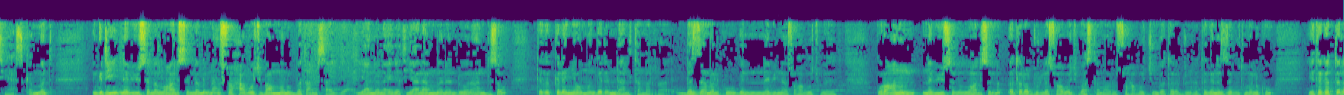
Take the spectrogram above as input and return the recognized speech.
ሲያስቀምጥ እንግዲህ ነቢዩ ሰለላሁ ዐለይሂ ወሰለም እና ሶሐቦች ባመኑበት አምሳያ ያንን አይነት ያላመነ እንደሆነ አንድ ሰው ትክክለኛው መንገድ እንዳልተመራ በዛ መልኩ ግን ነቢና ሶሐቦች ቁርአኑን ነቢዩ ሰለላሁ ዐለይሂ ወሰለም በተረዱት ለሶሐቦች ባስተማሩት ሶሐቦችን በተረዱት በተገነዘቡት መልኩ የተከተለ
